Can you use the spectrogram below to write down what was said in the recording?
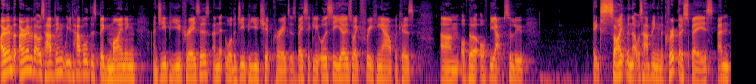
I remember I remember that was happening. We'd have all this big mining and GPU creators, and the, well, the GPU chip creators. Basically, all the CEOs were like freaking out because um, of the of the absolute excitement that was happening in the crypto space, and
